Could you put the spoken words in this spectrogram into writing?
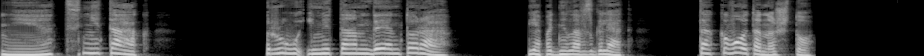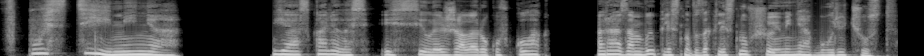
Нет, не так. Ру имитам де энтора. Я подняла взгляд. Так вот оно что. «Впусти меня!» Я оскалилась и с силой сжала руку в кулак, разом выплеснув захлестнувшую меня бурю чувств.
